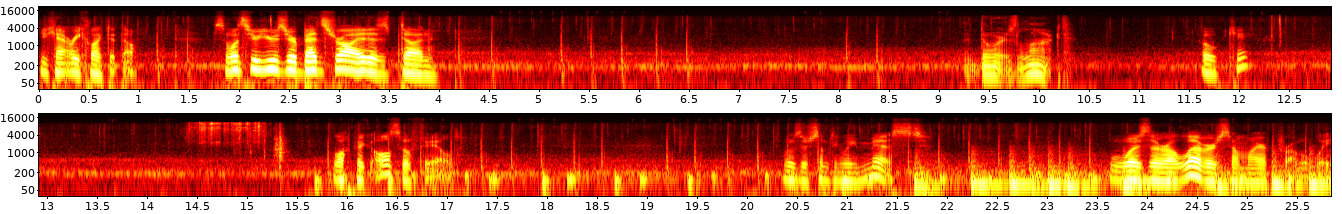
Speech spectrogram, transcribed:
You can't recollect it though. So once you use your bed straw, it is done. The door is locked. Okay. Lockpick also failed. Was there something we missed? Was there a lever somewhere? Probably.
